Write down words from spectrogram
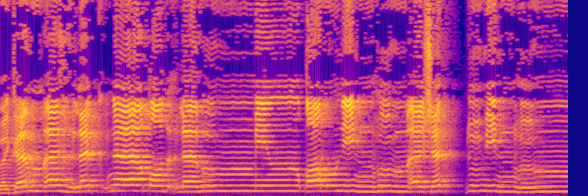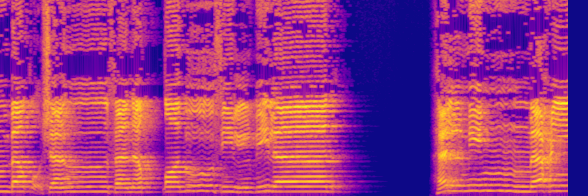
وكم أهلكنا قبلهم من قرن هم أشد منهم بطشا فنقضوا في البلاد هل من محيط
